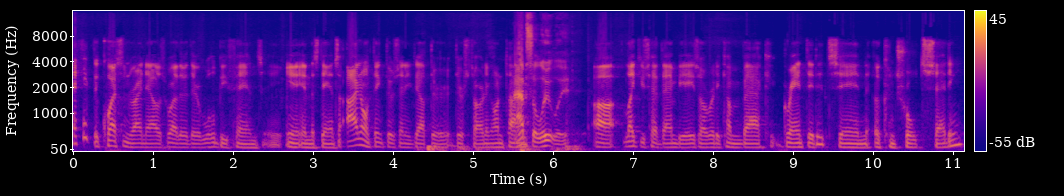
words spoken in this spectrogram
I think the question right now is whether there will be fans in, in the stands. I don't think there's any doubt they're they're starting on time. Absolutely. Uh, like you said, the NBA is already coming back. Granted, it's in a controlled setting,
